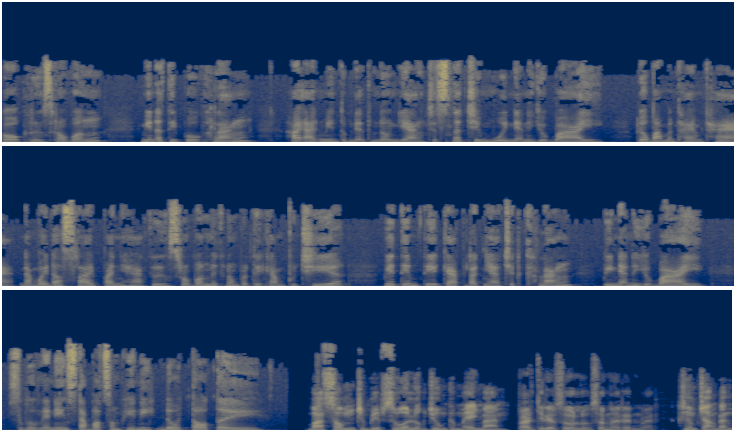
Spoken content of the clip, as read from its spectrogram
ករណ៍គ្រឿងស្រវឹងមានឥទ្ធិពលខ្លាំងហើយអាចមានទំនាក់ទំនងយ៉ាងជិតស្និទ្ធជាមួយអ្នកនយោបាយលោកបានបន្ថែមថាដើម្បីដោះស្រាយបញ្ហាគ្រឿងស្រវឹងនៅក្នុងប្រទេសកម្ពុជា វាទាមទារការបដិញ្ញាចិត្តខ្លាំងពីអ្នកនយោបាយ សំលោកអ្នកនាងស្ដាប់បទសម្ភាសន៍នេះដូចតទៅបាទសូមជម្រាបសួរលោកយងកំឯងបាទបាទជម្រាបសួរលោកសុនរិនបាទខ្ញុំចង់ដឹង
